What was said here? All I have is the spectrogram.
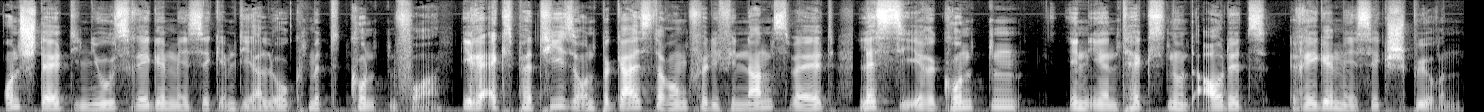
und stellt die News regelmäßig im Dialog mit Kunden vor. Ihre Expertise und Begeisterung für die Finanzwelt lässt sie ihre Kunden in ihren Texten und Audits regelmäßig spüren.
